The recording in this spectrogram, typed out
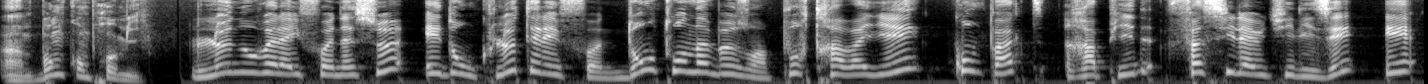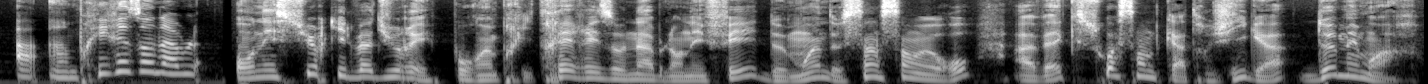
un bon compromis. Le nouvel iPhone SE est donc le téléphone dont on a besoin pour travailler, compact, rapide, facile à utiliser et à un prix raisonnable. On est sûr qu'il va durer, pour un prix très raisonnable en effet, de moins de 500 euros, avec 64 Go de mémoire.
